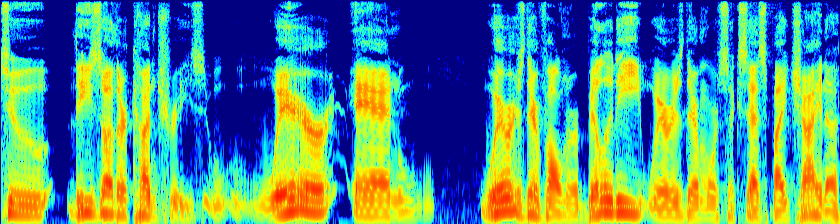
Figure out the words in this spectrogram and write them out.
to these other countries where and where is their vulnerability? Where is there more success by China?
